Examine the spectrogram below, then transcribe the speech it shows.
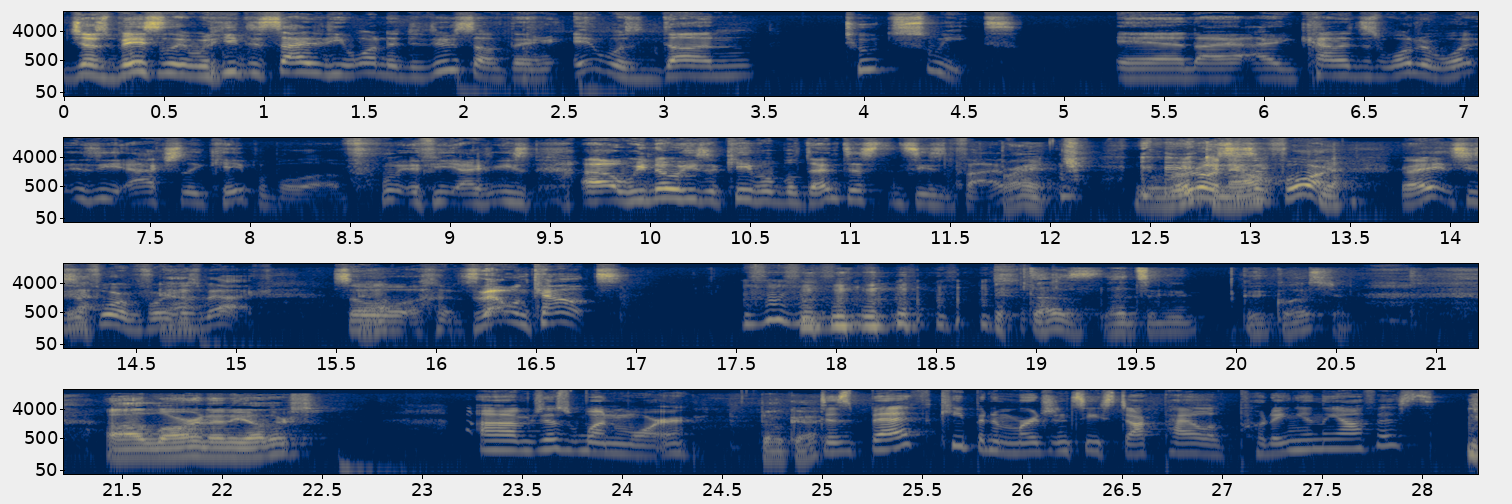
just basically when he decided he wanted to do something, it was done toot sweet. And I, I kind of just wonder what is he actually capable of? If he he's uh, we know he's a capable dentist in season five, Right. Or no, season four, Yeah. right? Season Yeah. four before he Yeah. goes back. So so that one counts. It does. That's a good, good question. Uh, Lauren, any others? Um, just one more. Okay. Does Beth keep an emergency stockpile of pudding in the office?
